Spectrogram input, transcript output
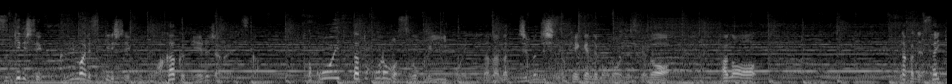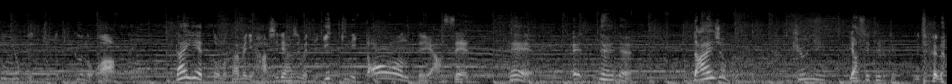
すっきりしていく首周りすっきりしていくと若く見えるじゃないですか、まあ、こういったところもすごくいいポイントだな。自分自身の経験でも思うんですけどあのなんかね最近よくちょっと聞くのはダイエットのために走り始めて一気にドーンって痩せてえねえねえ大丈夫？急に痩せてるけど？みたいな。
